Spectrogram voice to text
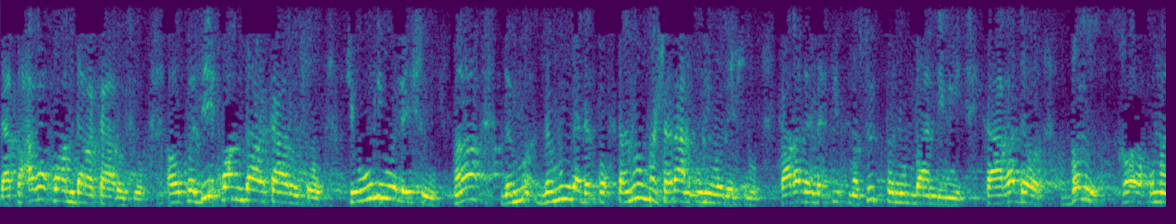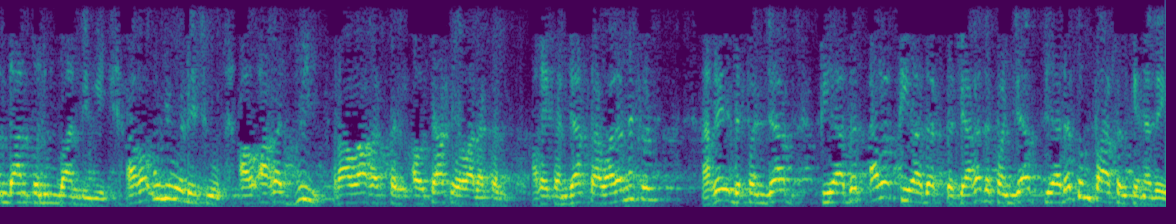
دا په هغه خو هم دغه کار وشو او په دې خو هم دغه کار وشو چې ونی ولې شو ها زمونږ د پښتنو مشران ونی ولې شو کاغه د لطیف مسعود په نوم باندې وي کاغه د بل قومندان په نوم باندې وي هغه اونې ولې شو او هغه دوی راوغتل او چاته والا کړ هغه پنجاب ته والا نه کړ هغه د پنجاب قیادت هغه قیادت ته هغه د پنجاب قیادت هم پاتل کې نه دی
